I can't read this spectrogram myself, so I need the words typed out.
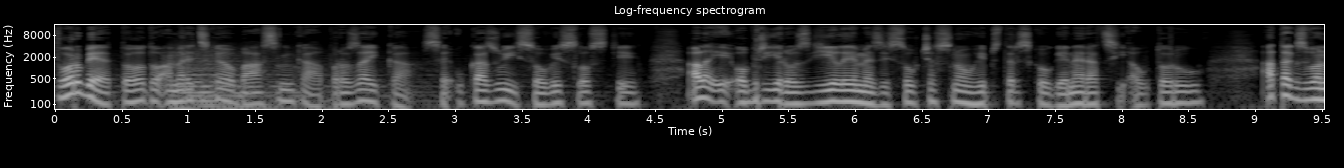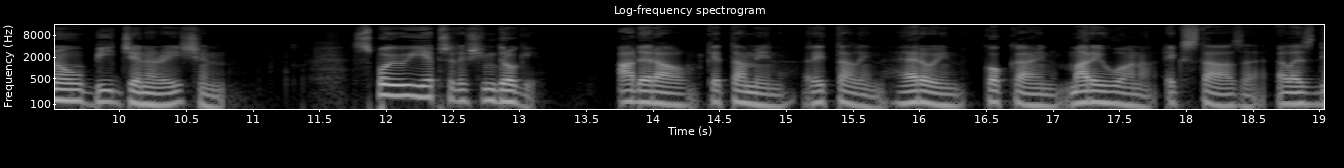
tvorbě tohoto amerického básníka a prozaika se ukazují souvislosti, ale i obří rozdíly mezi současnou hipsterskou generací autorů a takzvanou Beat Generation. Spojují je především drogy. Adderall, ketamin, Ritalin, heroin, kokain, marihuana, extáze, LSD.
